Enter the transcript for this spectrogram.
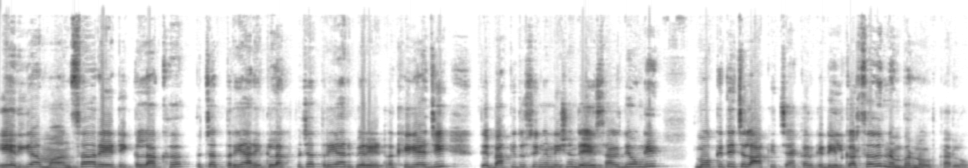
ਏਰੀਆ ਮਾਨਸਾ ਰੇਟ 175000 175000 ਰੁਪਏ ਰੇਟ ਰੱਖੇ ਗਿਆ ਜੀ। ਤੇ ਬਾਕੀ ਤੁਸੀਂ ਕੰਡੀਸ਼ਨ ਦੇਖ ਸਕਦੇ ਹੋਗੇ। ਮੌਕੇ ਤੇ ਚਲਾ ਕੇ ਚੈੱਕ ਕਰਕੇ ਡੀਲ ਕਰ ਸਕਦੇ ਹੋ, ਨੰਬਰ ਨੋਟ ਕਰ ਲਓ।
